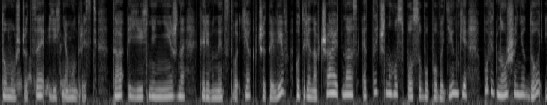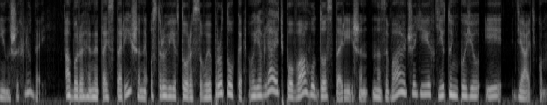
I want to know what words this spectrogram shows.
тому що це їхня мудрість та їхнє ніжне керівництво як вчителів, котрі навчають нас етичного способу поведінки по відношенню до інших людей. Аборигени та й старішини островів Торесової протоки виявляють повагу до старішин, називаючи їх тітонькою і дядьком.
